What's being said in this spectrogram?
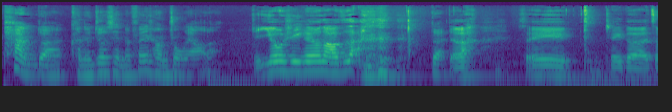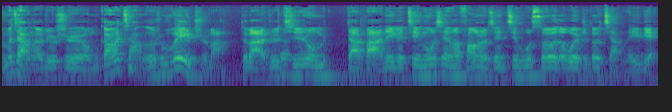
判断可能就显得非常重要了。这又是一个有脑子的，对对吧？所以这个怎么讲呢？就是我们刚刚讲的都是位置嘛，对吧？就是其实我们打把那个进攻线和防守线几乎所有的位置都讲了一遍。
